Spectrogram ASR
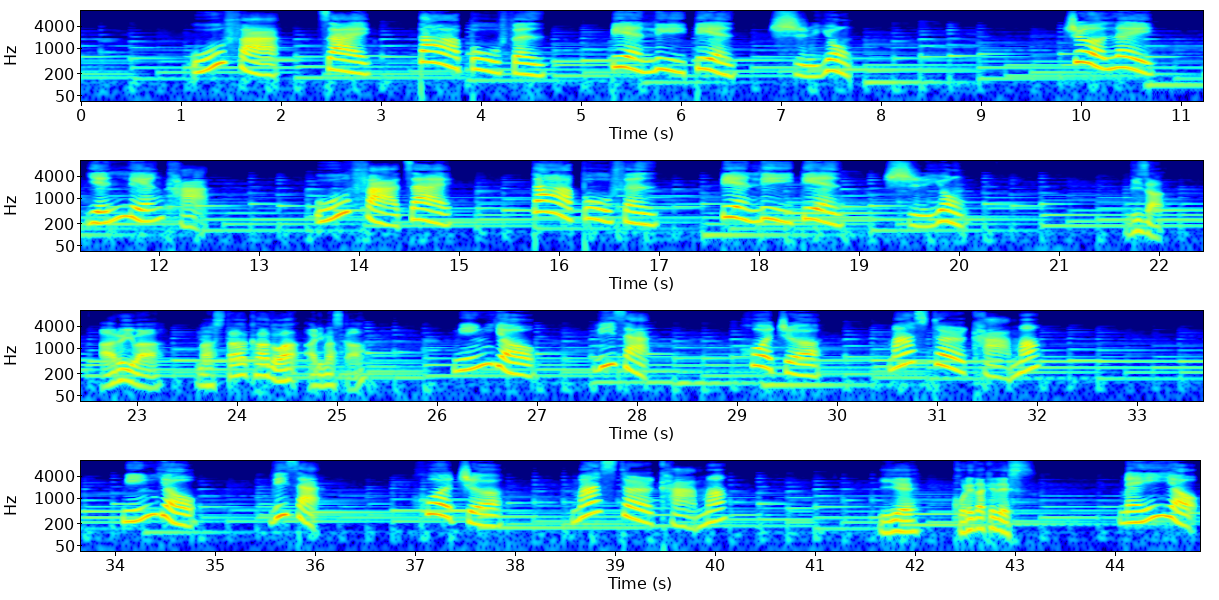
无法在大部分便利店使用。这类银联卡无法在大部分便利店使用。ビザあるいはマスターカードはありますか？您有 Visa 或者 Master 卡吗？您有 Visa 或者 Master 卡吗？いいえこれだけです没有，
